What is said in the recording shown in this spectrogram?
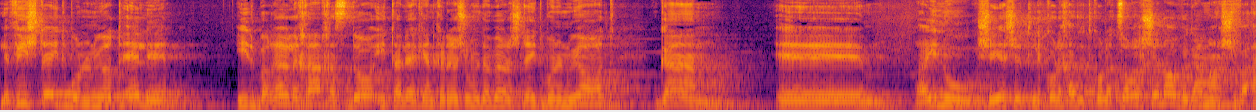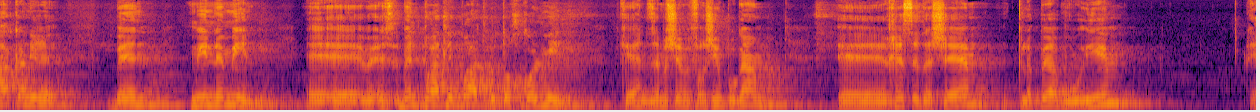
לפי שתי התבוננויות אלה יתברר לך חסדו יתעלה. כן כנראה שהוא מדבר על שתי התבוננויות גם אה, ראינו שיש את, לכל אחד את כל הצורך שלו וגם ההשוואה כנראה בין מין למין בין פרט לפרט בתוך כל מין כן? זה מה שהם מפרשים פה גם. אה, חסד השם כלפי הברואים אה,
